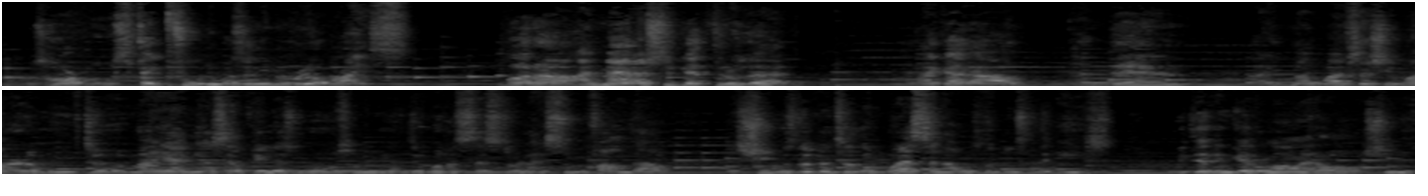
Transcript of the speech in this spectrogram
It was horrible. It was fake food. It wasn't even real rice. But uh, I managed to get through that, and I got out. And then I, my wife said she wanted to move to Miami. I said, okay, let's move. So we moved in with her sister, and I soon found out that she was looking to the west and I was looking to the east. We didn't get along at all. She was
